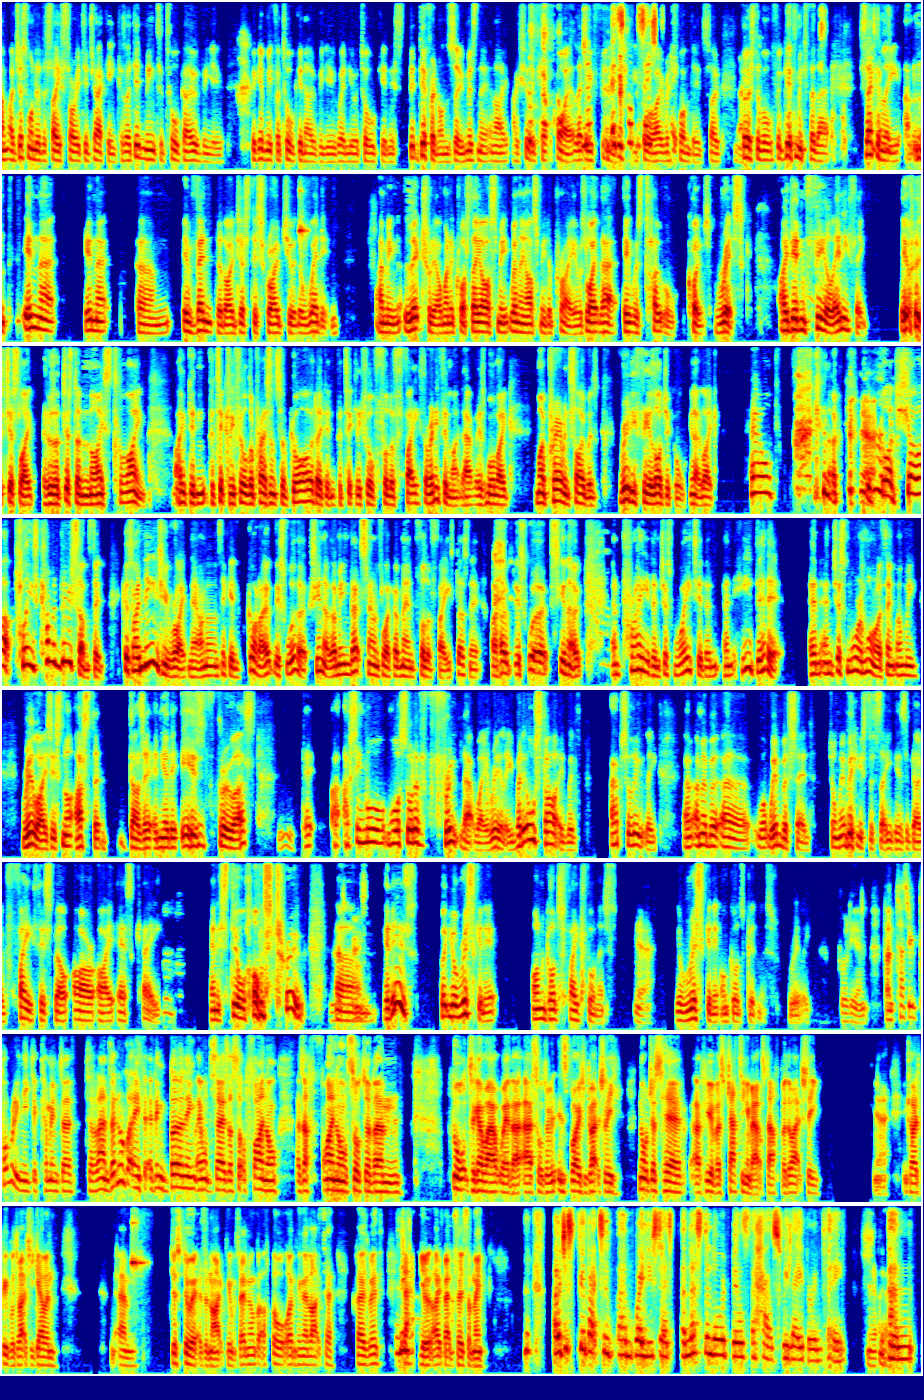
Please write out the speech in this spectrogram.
um, I just wanted to say sorry to Jackie because I didn't mean to talk over you. Forgive me for talking over you when you were talking. It's a bit different on Zoom, isn't it? And I, I should have kept quiet, let you finish before I responded. So, first of all, forgive me for that. Secondly, in that in that um, event that I just described to you at the wedding, I mean, literally, I went across. They asked me when they asked me to pray. It was like that. It was total quotes risk. I didn't feel anything it was just like it was a, just a nice time i didn't particularly feel the presence of god i didn't particularly feel full of faith or anything like that it was more like my prayer inside was really theological you know like help you know yeah. god show up please come and do something because I need you right now. And I'm thinking, God, I hope this works. You know, I mean, that sounds like a man full of faith, doesn't it? I hope this works, you know, and prayed and just waited and, and he did it. And, and just more and more, I think when we realize it's not us that does it and yet it is through us, it, I've seen more, more sort of fruit that way, really. But it all started with absolutely. I, I remember uh, what Wimber said. John Wimber used to say years ago, faith is spelled R I S K. Mm-hmm and it still holds true. Um, it is, but you're risking it on God's faithfulness. Yeah, you're risking it on God's goodness. Really. Brilliant, fantastic. We probably need to come into to land. Has anyone got anything, anything burning they want to say as a sort of final, as a final sort of um, thought to go out with, a, a sort of inspiration to actually not just hear a few of us chatting about stuff, but to actually, yeah, encourage people to actually go and um, just do it as a night thing. So, anyone got a thought or anything they'd like to close with? Jack, you look like about to say something. I would just go back to um, where you said, unless the Lord builds the house, we labour in vain. Yeah. And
